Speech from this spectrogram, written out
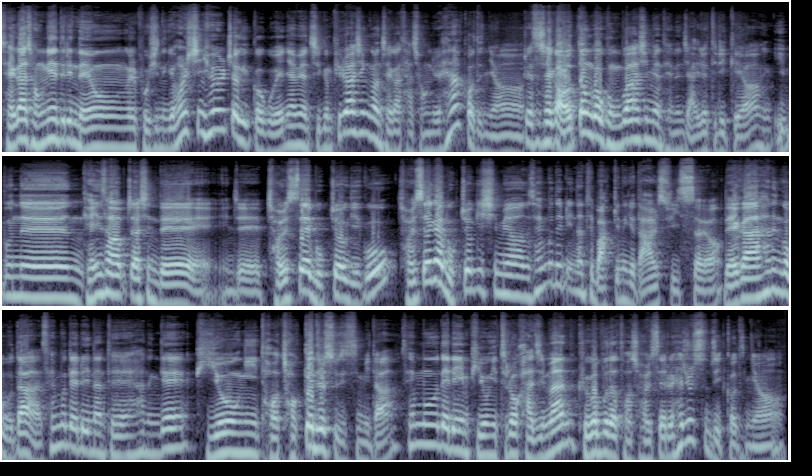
제가 정리해드린 내용을 보시는 게 훨씬 효율적일 거고 왜냐면 지금 필요하신 건 제가 다 정리를 해놨거든요. 그래서 제가 어떤 거 공부하시면 되는지 알려드릴게요. 이분은 개인 사업자신데 이제 절세 목적이고 절세가 목적이시면 세무대리인한테 맡기는 게 나을 수 있어요. 내가 하는 것보다 세무대리인한테 하는 게 비용이 더 적게 들 수도 있습니다. 세무대리인 비용이 들어가지만 그거보다 더 절세를 해줄 수도 있거든요.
